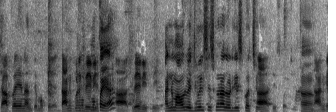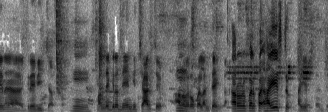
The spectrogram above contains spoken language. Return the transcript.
చేప ఫ్రై అయినా అంతే ముప్పై. దానికి కూడా గ్రేవీ ముప్పయా? గ్రేవీ ఫ్రీ అంటే మామూలు వెజ్ మీల్స్ తీసుకుని అది ఒకటి తీసుకోవచ్చు. తీసుకోవచ్చు. దానికైనా గ్రేవీ ఇచ్చేస్తాం. ఉమ్, మన దగ్గర దేనికి ఛార్జ్ చేయరు. అరవై రూపాయలు అంతే ఇంకా. అరవై రూపాయలు హైయెస్ట్ హైయెస్ట్ అంతే.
